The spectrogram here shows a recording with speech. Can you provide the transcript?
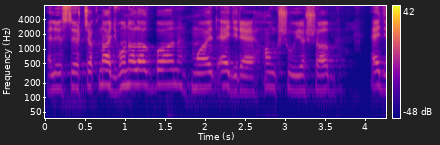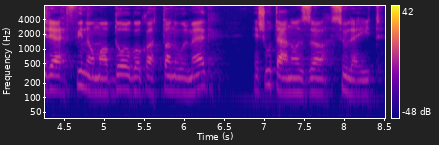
Először csak nagy vonalakban, majd egyre hangsúlyosabb, egyre finomabb dolgokat tanul meg, és utánozza szüleit.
